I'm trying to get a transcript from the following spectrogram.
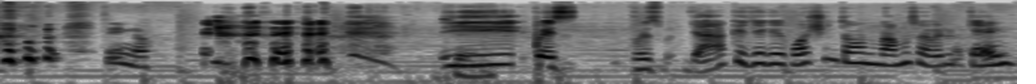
Sí no. Y pues pues ya que llegue Washington vamos a ver quién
